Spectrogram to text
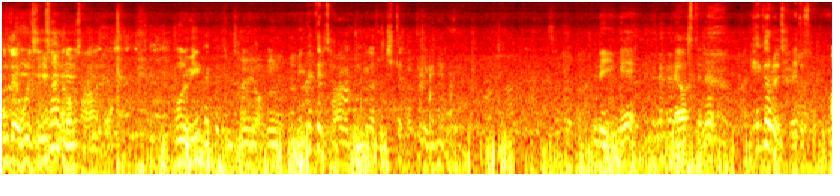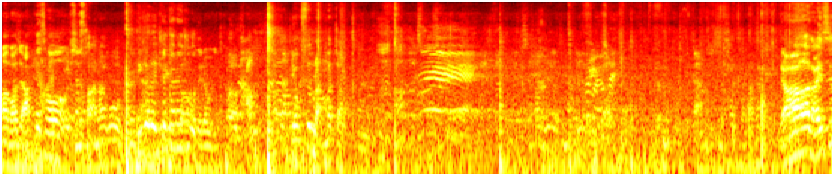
근데 오늘 진성이가 너무 잘하는데요? 오늘 윙백들 좀 잘려 윙백들이 잘하면 경기가 좀 쉽게 잘 풀리긴 해요 근데 이게 내가 봤을 때는 해결을 잘 해줘서. 아 맞아 앞에서 실수 안 하고 그냥 해결해 해결해주고 내려오니까 역습을 안 맞잖아. 야 나이스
